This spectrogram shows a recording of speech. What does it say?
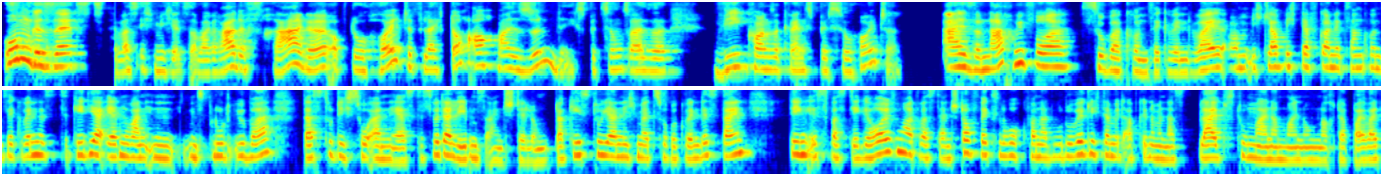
umgesetzt. Was ich mich jetzt aber gerade frage, ob du heute vielleicht doch auch mal sündigst, beziehungsweise wie konsequent bist du heute? Also nach wie vor super konsequent, weil ähm, ich glaube, ich darf gar nicht sagen konsequent, es geht ja irgendwann in, ins Blut über, dass du dich so ernährst. Das wird eine Lebenseinstellung. Da gehst du ja nicht mehr zurück. Wenn das dein Ding ist, was dir geholfen hat, was deinen Stoffwechsel hochgefahren hat, wo du wirklich damit abgenommen hast, bleibst du meiner Meinung nach dabei, weil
